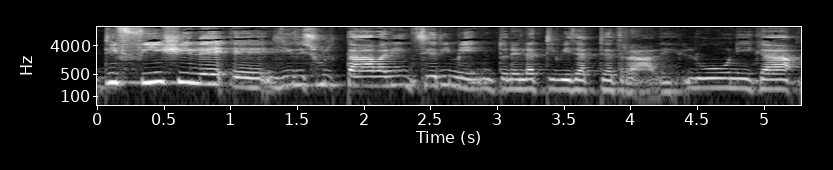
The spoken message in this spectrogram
Difficile eh, gli risultava l'inserimento nell'attività teatrale, l'unica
